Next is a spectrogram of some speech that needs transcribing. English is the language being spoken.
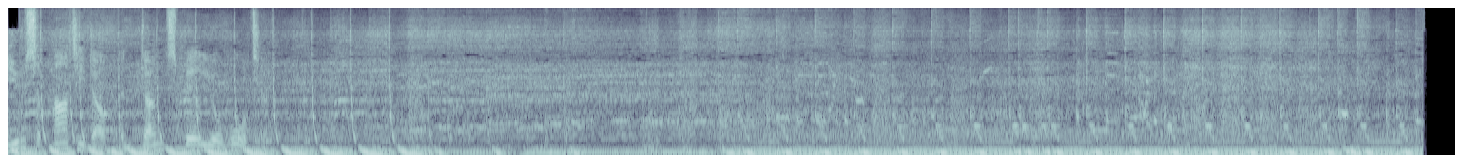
Use a party dock and don't spill your water.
